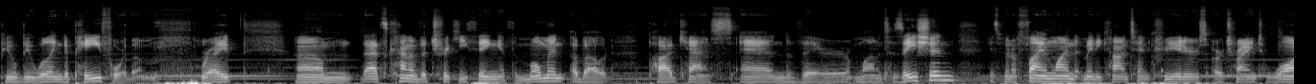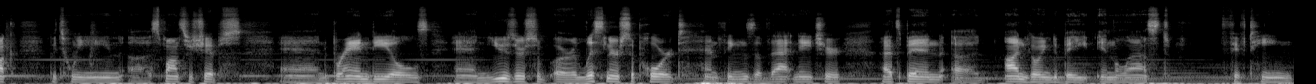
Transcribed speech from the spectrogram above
people would be willing to pay for them right um, that's kind of the tricky thing at the moment about podcasts and their monetization. It's been a fine line that many content creators are trying to walk between uh, sponsorships and brand deals and user su- or listener support and things of that nature. That's been an ongoing debate in the last 15,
